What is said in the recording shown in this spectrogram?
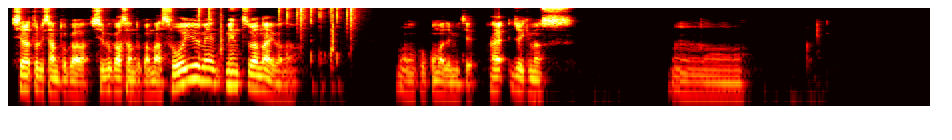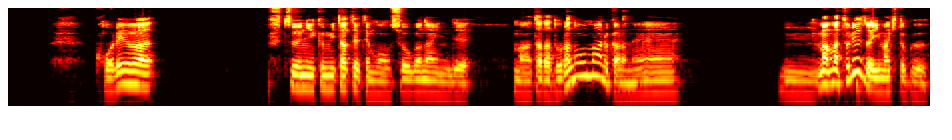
白鳥さんとか、渋川さんとか、まあそういうメンメンツはないわな。もうここまで見て。はい、じゃあ行きます。うーん。これは、普通に組み立ててもしょうがないんで、まあ、ただドラノーもあるからね。うん、まあまあ、とりあえずは今着とく。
